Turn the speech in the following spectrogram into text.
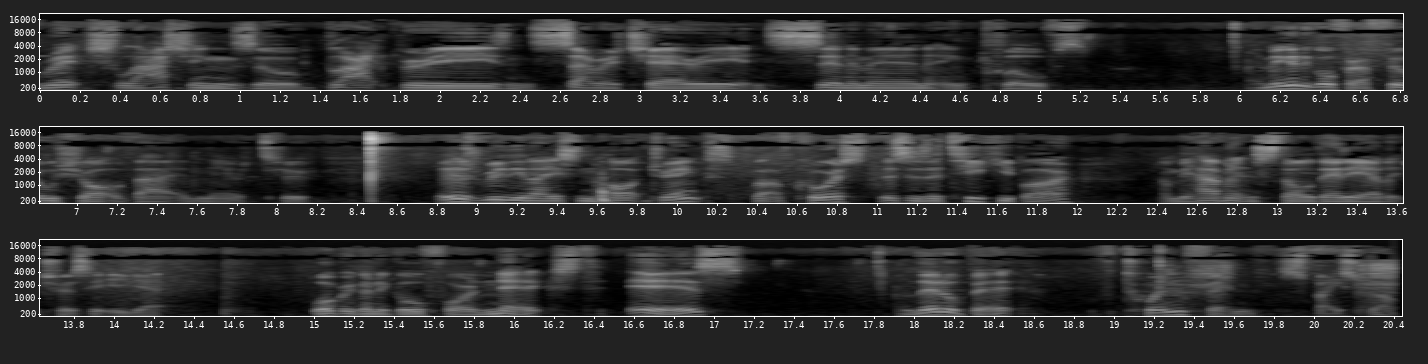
rich lashings of blackberries and sour cherry and cinnamon and cloves. And we're going to go for a full shot of that in there too. It is really nice and hot drinks, but of course this is a tiki bar and we haven't installed any electricity yet. What we're going to go for next is a little bit of Twin Fin Spiced Rum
